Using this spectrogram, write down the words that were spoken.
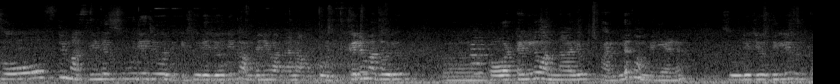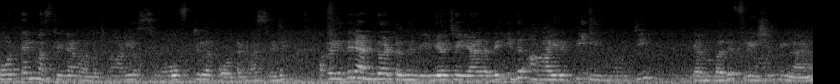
സോഫ്റ്റ് മസിലിന്റെ സൂര്യജ്യോതി. സൂര്യജ്യോതി കമ്പനി വന്നാൽ നമുക്ക് ഒരിക്കലും അതൊരു കോട്ടണിൽ വന്നാലും നല്ല കമ്പനിയാണ് സൂര്യജ്യോതിയിൽ കോട്ടൺ മസ്ലിനാണ് വന്നത്. നല്ല സോഫ്റ്റ് ഉള്ള കോട്ടൺ മസ്ലിന്. അപ്പോൾ ഇത് രണ്ടുമായിട്ടൊന്ന് വീഡിയോ ചെയ്യാനുള്ളത്. ഇത് ആയിരത്തി ഇരുന്നൂറ്റി എൺപത് ഫ്രീ ഷിപ്പിംഗ് ആണ്.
